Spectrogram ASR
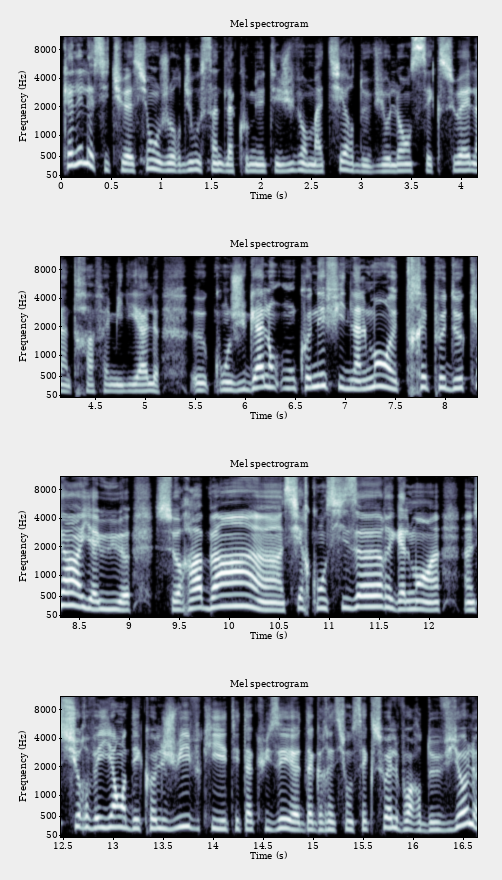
quelle est la situation aujourd'hui au sein de la communauté juive en matière de violences sexuelles, intrafamiliales, euh, conjugales on, connaît finalement euh, très peu de cas. Il y a eu ce rabbin, un circonciseur, également un, un surveillant d'école juive qui était accusé d'agression sexuelle, voire de viol.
